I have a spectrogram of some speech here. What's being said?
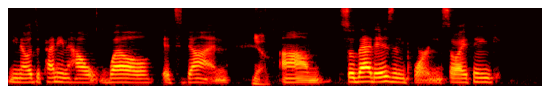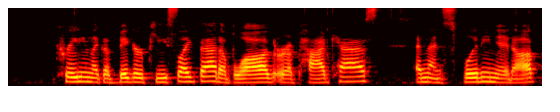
you know, depending how well it's done. Yeah. Um, so that is important. So I think creating like a bigger piece like that, a blog or a podcast, and then splitting it up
